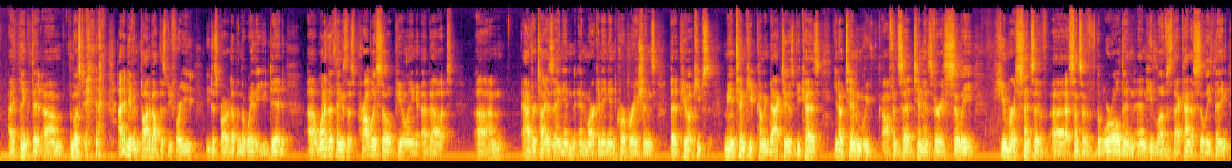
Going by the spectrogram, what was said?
I think that um, the most I hadn't even thought about this before you you just brought it up in the way that you did. Uh, one of the things that's probably so appealing about um, advertising and, and marketing and corporations that appeal keeps me and Tim keep coming back to is because you know Tim we've often said Tim has very silly humorous sense of uh, sense of the world and and he loves that kind of silly thing.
